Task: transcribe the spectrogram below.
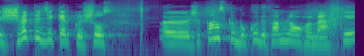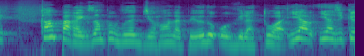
je vais te dire quelque chose. Euh, je pense que beaucoup de femmes l'ont remarqué. Quand, par exemple, vous êtes durant la période ovulatoire, il y a, il y a, dit que,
